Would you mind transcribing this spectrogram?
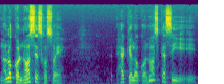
no lo conoces, Josué. Que lo conozcas y...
